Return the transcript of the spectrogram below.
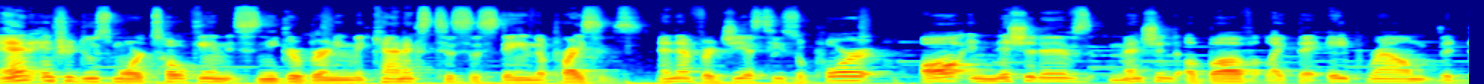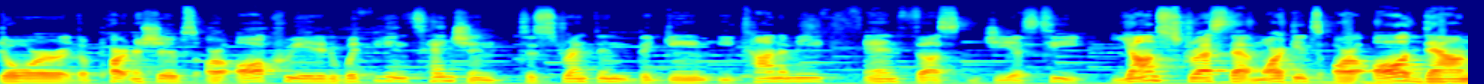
and introduce more token sneaker burning mechanics to sustain the prices. And then for GST support, all initiatives mentioned above, like the Ape Realm, the Dooar, the partnerships, are all created with the intention to strengthen the game economy and thus GST. Yan stressed that markets are all down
